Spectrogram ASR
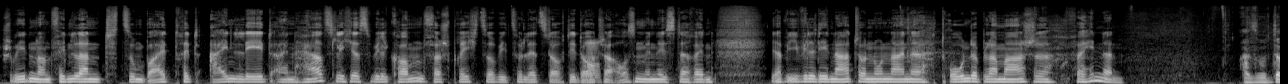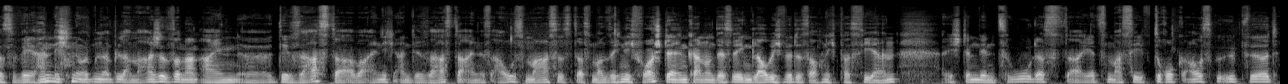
Schweden und Finnland zum Beitritt einlädt, ein herzliches Willkommen verspricht, so wie zuletzt auch die deutsche Außenministerin. Ja, wie will die NATO nun eine drohende Blamage verhindern? Also das wäre nicht nur eine Blamage, sondern ein äh, Desaster, aber eigentlich ein Desaster eines Ausmaßes, das man sich nicht vorstellen kann und deswegen glaube ich, wird es auch nicht passieren. Ich stimme dem zu, dass da jetzt massiv Druck ausgeübt wird.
